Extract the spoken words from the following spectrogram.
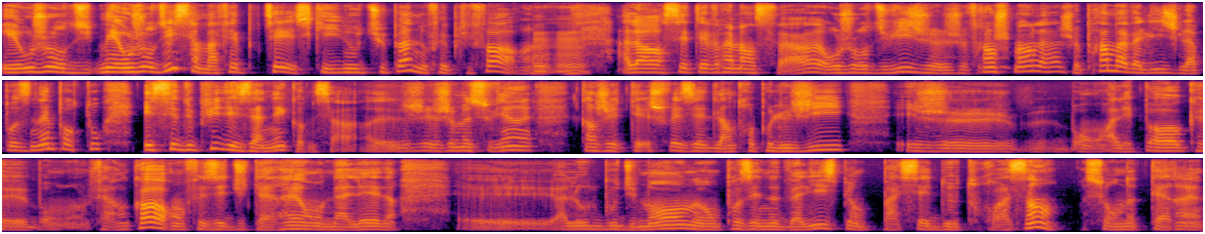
et aujourd'hui, mais aujourd'hui, ça m'a fait, ce qui nous tue pas nous fait plus fort. hein. Mhm. Alors, c'était vraiment ça. Aujourd'hui, je, je- franchement, là, je prends ma valise, je la pose n'importe où. Et c'est depuis des années comme ça. Je, je me souviens, quand j'étais, je faisais de l'anthropologie, et je, bon, à l'époque, bon, fait encore, on faisait du terrain, on allait euh, à l'autre bout du monde, on posait notre valise, puis on passait deux, trois ans sur notre terrain.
